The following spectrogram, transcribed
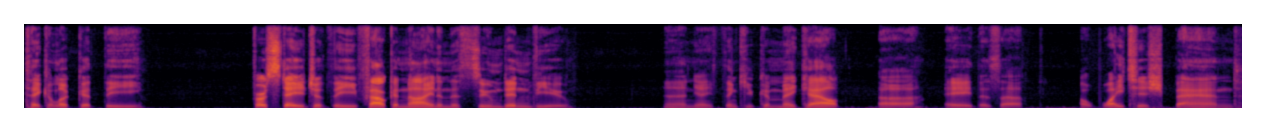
Take a look at the first stage of the Falcon 9 in this zoomed in view. And I think you can make out uh, a there's a a whitish band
